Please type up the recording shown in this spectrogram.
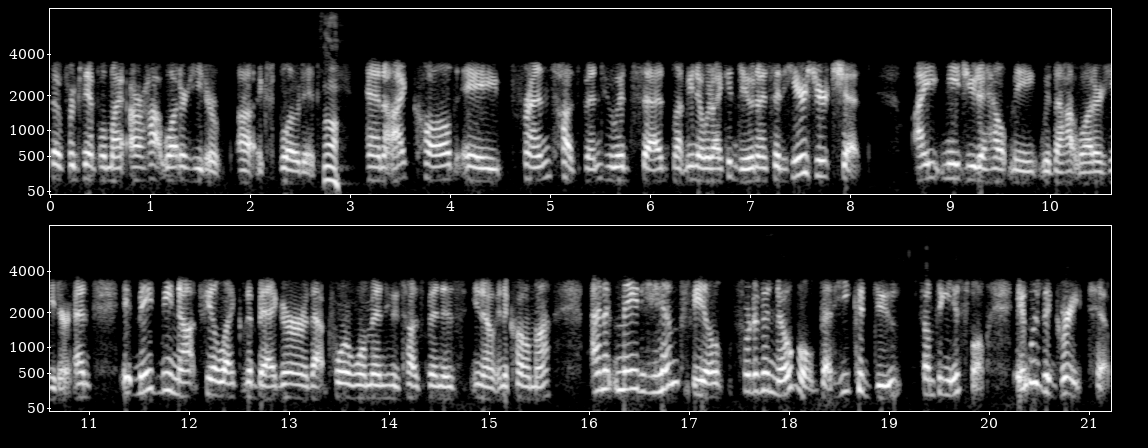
So, for example, my our hot water heater uh, exploded, Oh. and I called a friend's husband who had said, "Let me know what I can do." And I said, "Here's your chit. I need you to help me with the hot water heater." And it made me not feel like the beggar or that poor woman whose husband is, you know, in a coma, and it made him feel sort of ennobled that he could do something useful. It was a great tip.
